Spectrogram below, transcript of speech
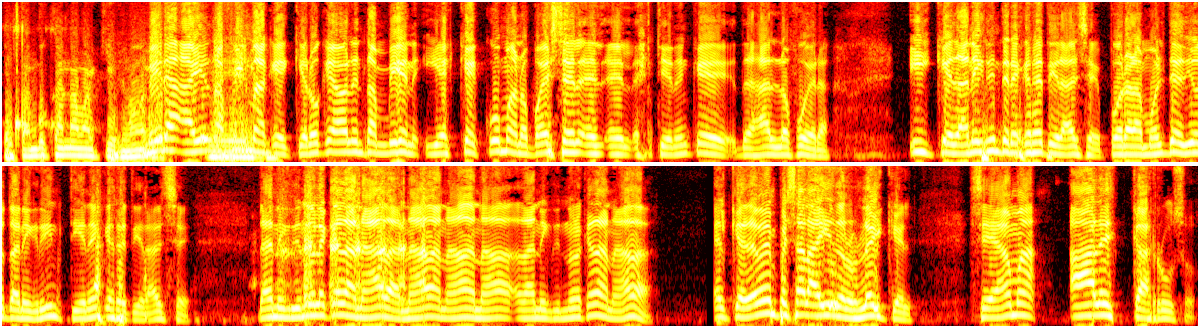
están buscando a Marquis Morris. Mira, hay una Eh, firma que quiero que hablen también, y es que Kuzma no puede ser, el, el- tienen que dejarlo fuera. Y que Danny Green tiene que retirarse. Por el amor de Dios, Danny Green tiene que retirarse. Danny Green no le queda nada, nada, nada, nada. Danny Green no le queda nada. El que debe empezar ahí de los Lakers se llama Alex Caruso.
